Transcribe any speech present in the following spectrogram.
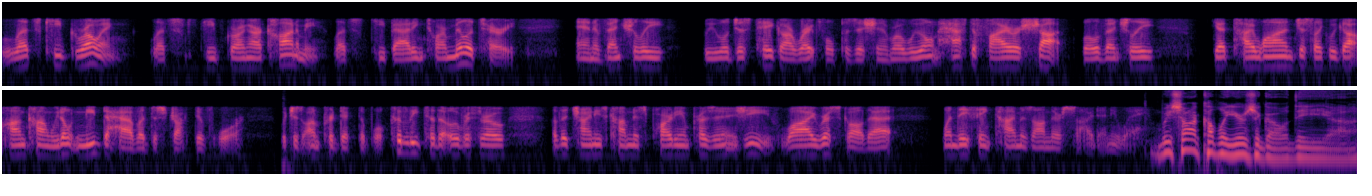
let's keep growing. Let's keep growing our economy. Let's keep adding to our military, and eventually we will just take our rightful position where we won't have to fire a shot. We'll eventually get Taiwan just like we got Hong Kong. We don't need to have a destructive war, which is unpredictable. Could lead to the overthrow of the Chinese Communist Party and President Xi. Why risk all that when they think time is on their side anyway? We saw a couple of years ago the uh,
